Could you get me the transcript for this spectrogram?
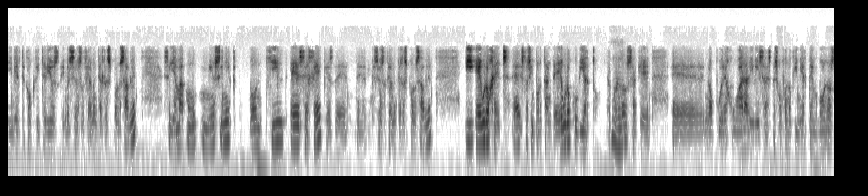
invierte con criterios de inversión socialmente responsable, se llama Musinic Bond Yield ESG, que es de, de inversión socialmente responsable, y euro hedge, ¿eh? esto es importante, euro cubierto, ¿de acuerdo? O sea que eh, no puede jugar a divisa. Este es un fondo que invierte en bonos,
